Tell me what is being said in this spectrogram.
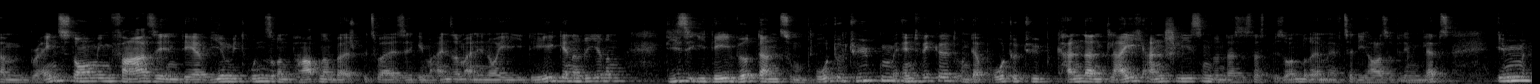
ähm, Brainstorming-Phase, in der wir mit unseren Partnern beispielsweise gemeinsam eine neue Idee generieren. Diese Idee wird dann zum Prototypen entwickelt und der Prototyp kann dann gleich anschließend, und das ist das Besondere im FZD House of Living Labs, im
